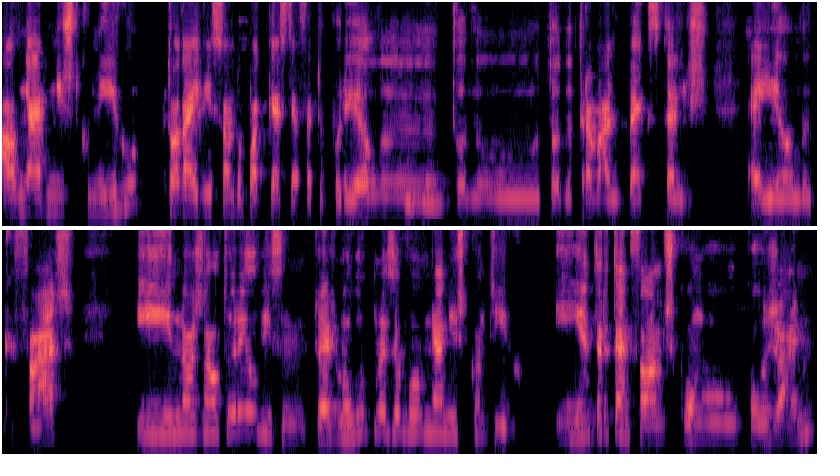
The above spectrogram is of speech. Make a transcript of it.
a alinhar nisto comigo. Toda a edição do podcast é feita por ele, uhum. todo, todo o trabalho de backstage é ele que faz. E nós, na altura, ele disse-me: Tu és maluco, mas eu vou alinhar nisto contigo. E entretanto, falámos com o, com o Jaime,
